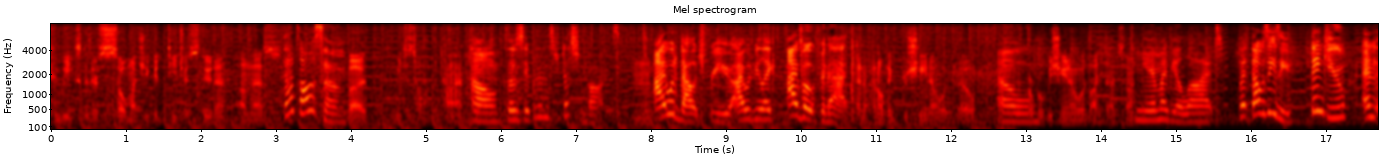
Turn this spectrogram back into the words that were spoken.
two weeks because there's so much you could teach a student on this, That's awesome. but we just don't have the time. so- Oh, because I was gonna say put it in the suggestion box. Mm. I would vouch for you. I would be like, I vote for that. I don't, I don't think Bushino would go. Oh. Corporal Bushino would like that. So Yeah, it might be a lot. But that was easy. Thank you. And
